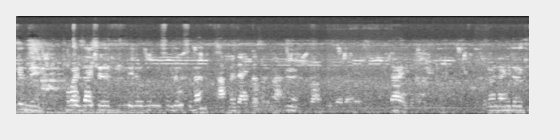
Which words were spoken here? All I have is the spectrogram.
আছে সবাই যাইছে এটা সুবিধা উঠছে না আপনি যাইতেছেন না? তাই। এবার না হিটারে কি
